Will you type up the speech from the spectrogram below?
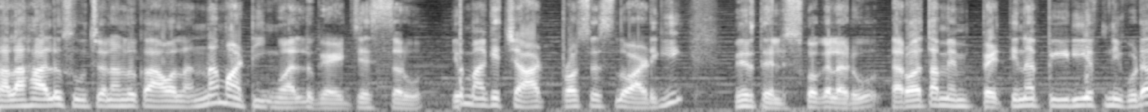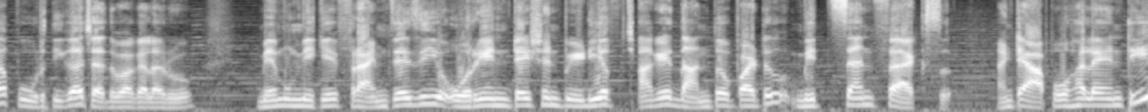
సలహాలు సూచనలు కావాలన్నా మా టీం వాళ్ళు గైడ్ చేస్తారు. మాకు చార్ట్ ప్రాసెస్లో అడిగి మీరు తెలుసుకోగలరు. తర్వాత మేము పెట్టిన పీడిఎఫ్ని కూడా పూర్తిగా చదవగలరు. మేము మీకు ఫ్రాంచైజీ ఓరియంటేషన్ పీడిఎఫ్ అలాగే దాంతోపాటు మిత్స్ అండ్ ఫ్యాక్స్ అంటే అపోహలేంటి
